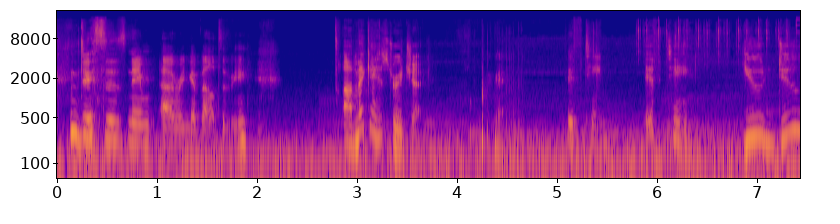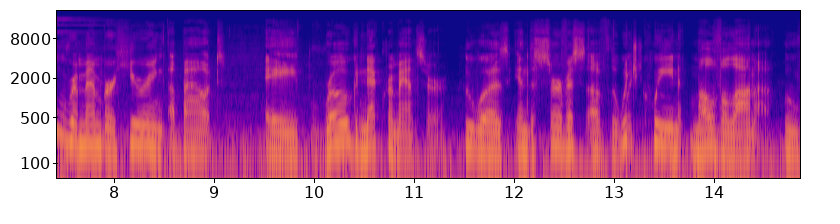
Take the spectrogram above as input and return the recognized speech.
Deuce's name uh, ring a bell to me? Uh, make a history check. Okay. 15. 15. You do remember hearing about a rogue necromancer who was in the service of the witch queen Malvalana, who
